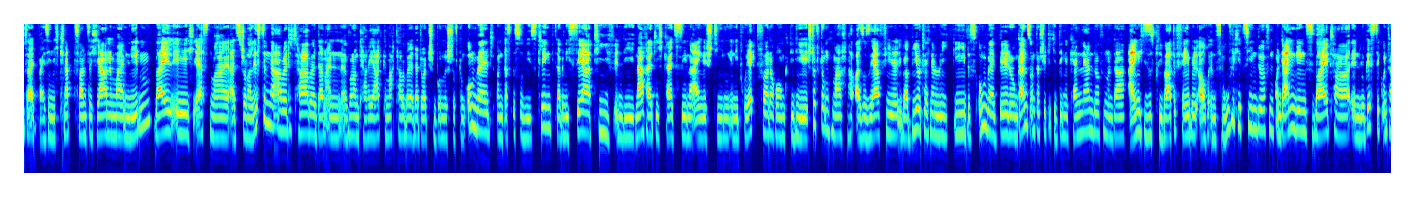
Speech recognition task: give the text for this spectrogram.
seit, weiß ich nicht, knapp 20 Jahren in meinem Leben, weil ich erstmal als Journalistin gearbeitet habe, dann ein äh, Volontariat gemacht habe bei der Deutschen Bundesstiftung Umwelt. Und das ist so, wie es klingt. Da bin ich sehr tief in die Nachhaltigkeitsszene eingestiegen, in die Projektförderung, die die Stiftung macht. Habe also sehr viel über Biotechnologie bis Umweltbildung, ganz unterschiedliche Dinge kennenlernen dürfen und da eigentlich dieses private Fable auch ins Berufliche ziehen dürfen. Und dann ging es weiter in Logistikunternehmen,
